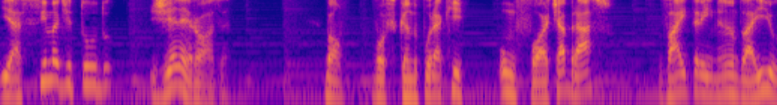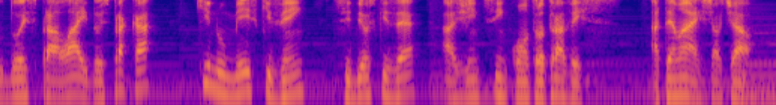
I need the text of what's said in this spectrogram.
e, acima de tudo, generosa. Bom, vou ficando por aqui. Um forte abraço. Vai treinando aí o dois para lá e dois para cá, que no mês que vem, se Deus quiser, a gente se encontra outra vez. Até mais, tchau, tchau.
